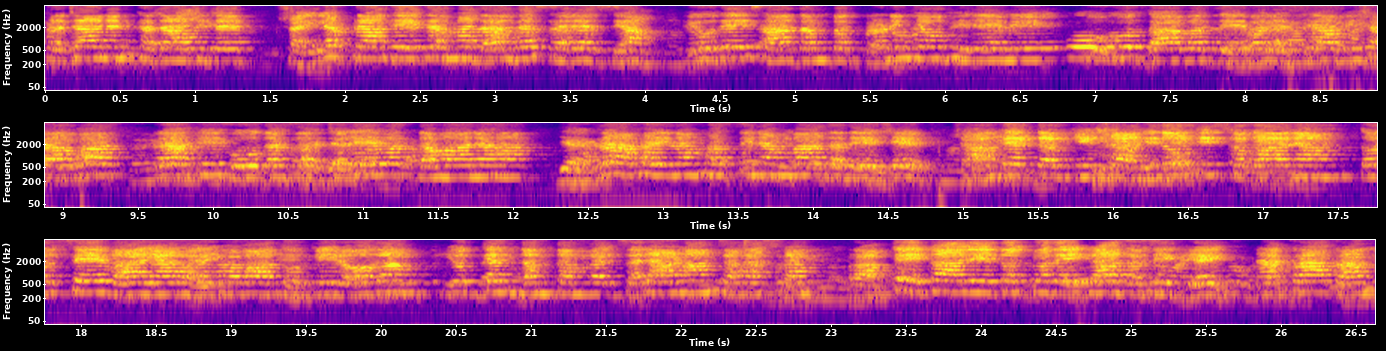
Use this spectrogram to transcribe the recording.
प्रजानन् कदाचित् शैलप्रान्ते कर्मदान्तः सरस्यां यूते साधं त्वत्प्रणिन्योभिरेमे कालस्याभिशावात् प्राप्तिभूतसज्जने वर्तमानः। जग्राहैनम् हस्तिनम् वाददेशे शान्त्यर्थम् किंशादिदोषि स्वगानम् त्वत्सेवाया वैभवातुर्निरोधम् युध्यन्तम् तम् वत्सराणाम् सहस्रम् प्राप्ते काले तद्वदैकादसिद्ध्यै नक्राक्रान्त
